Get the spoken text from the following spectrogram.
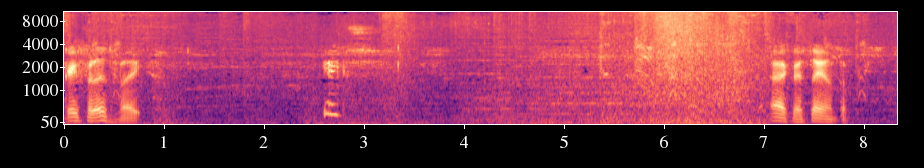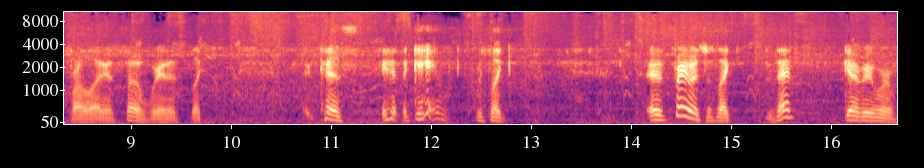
Great for this fight. Yikes. I was gonna say on the prologue, it's so weird. It's like, because the game was like, it's pretty much just like, is that be where,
